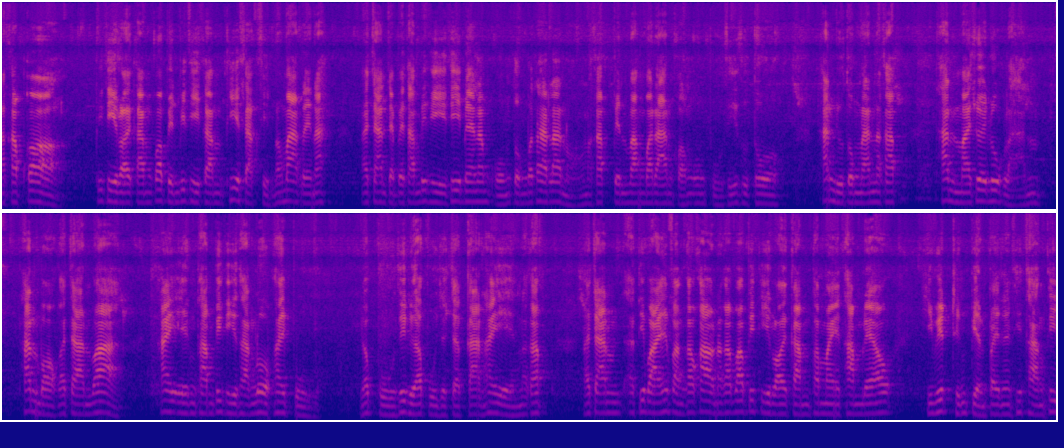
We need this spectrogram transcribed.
นะครับ ก็พิธีลอยกรรมก็เป็นพิธีกรรมที่ศักดิ์สิทธิ์มากๆเลยนะ อาจารย์จะไปทำพิธีที่แม่น้ำโขงตรงพระธาตุล่าหนองนะครับ เป็นวังบาดาลขององค์ปู่ศรีสุโธท่านอยู่ตรงนั้นนะครับ ท่านมาช่วยลูกหลาน ท่านบอกอาจารย์ว่าให้เองทำพิธีทางโลกให้ปู่ แล้วปู่ที่เหลือปู่จะจัดการให้เองนะครับ อาจารย์อธิบายให้ฟังคร่าวๆนะครับ ว่าพิธีลอยกรรมทำไมทำแล้วชีวิตถึงเปลี่ยนไปในทิศทางที่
